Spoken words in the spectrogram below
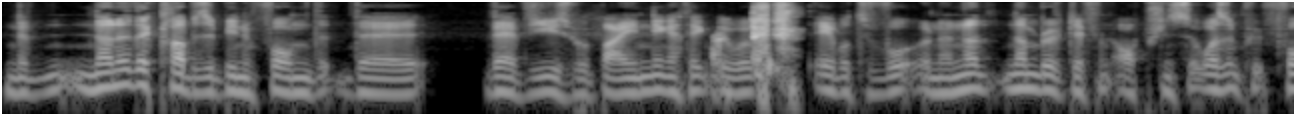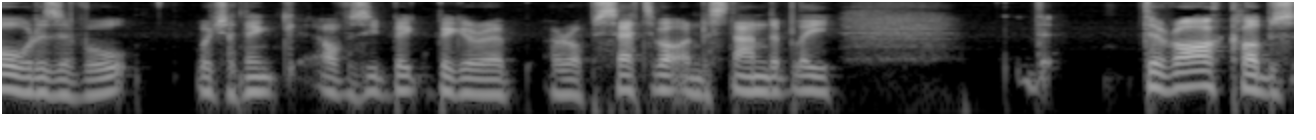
None of the clubs have been informed that the their views were binding. I think they were able to vote on a number of different options, so it wasn't put forward as a vote. which I think obviously big Biggar are, are upset about, understandably. There are clubs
